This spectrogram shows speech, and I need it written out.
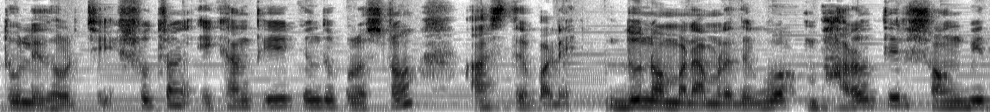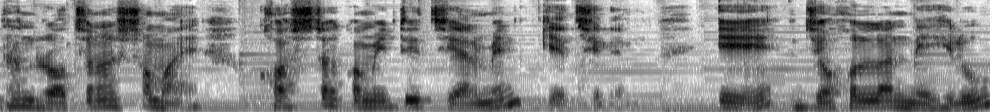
তুলে ধরছি। সুতরাং এখান থেকে কিন্তু প্রশ্ন আসতে পারে। দু নম্বর আমরা দেখব, ভারতের সংবিধান রচনার সময় খসড়া কমিটির চেয়ারম্যান কে ছিলেন? এ, জওহরলাল নেহরু,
